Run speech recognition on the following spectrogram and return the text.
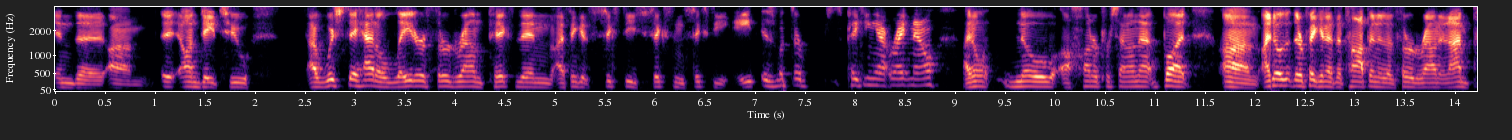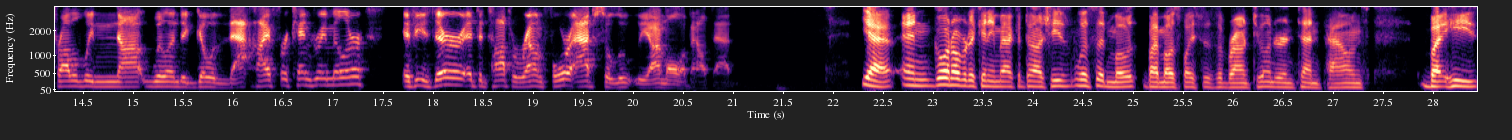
in the um on day two. I wish they had a later third round pick than I think it's 66 and 68 is what they're picking at right now. I don't know 100% on that, but um, I know that they're picking at the top end of the third round, and I'm probably not willing to go that high for Kendre Miller. If he's there at the top of round four, absolutely. I'm all about that. Yeah, and going over to Kenny McIntosh, he's listed mo- by most places around 210 pounds but he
